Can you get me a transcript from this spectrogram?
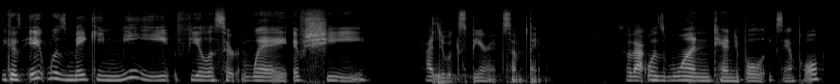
because it was making me feel a certain way if she had to experience something. So that was one tangible example.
